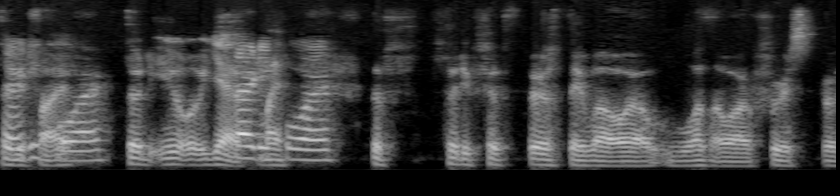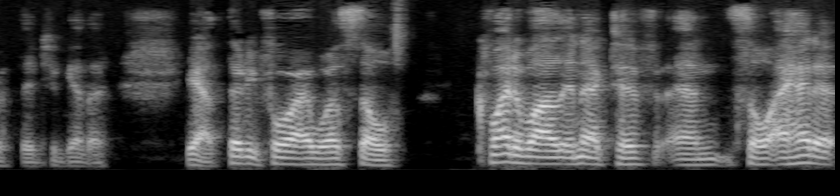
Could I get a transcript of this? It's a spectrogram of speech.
34. 30. oh, Yeah, my 34. the 35th birthday was our, was our first birthday together. Yeah, 34 I was, so quite a while inactive. And so I had a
